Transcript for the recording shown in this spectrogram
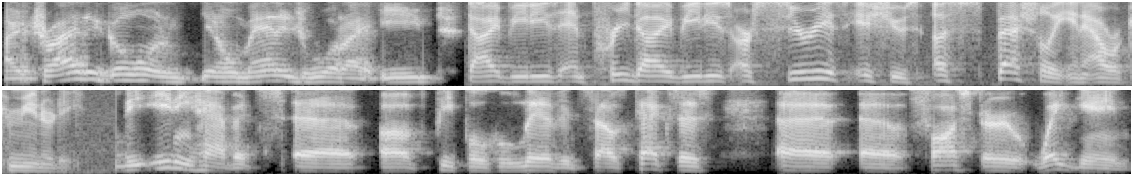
I try to go and you know manage what I eat. Diabetes and prediabetes are serious issues, especially in our community. The eating habits uh, of people who live in South Texas uh, uh foster weight gain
